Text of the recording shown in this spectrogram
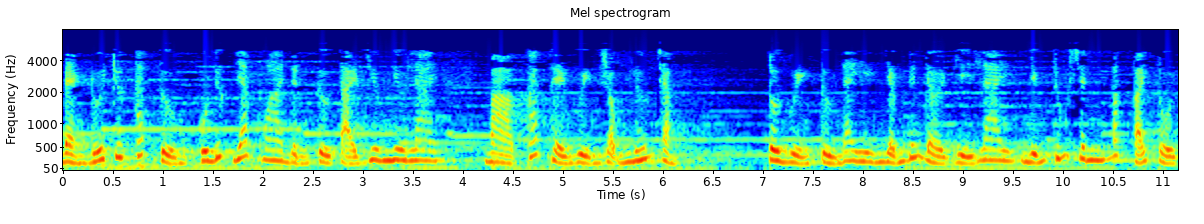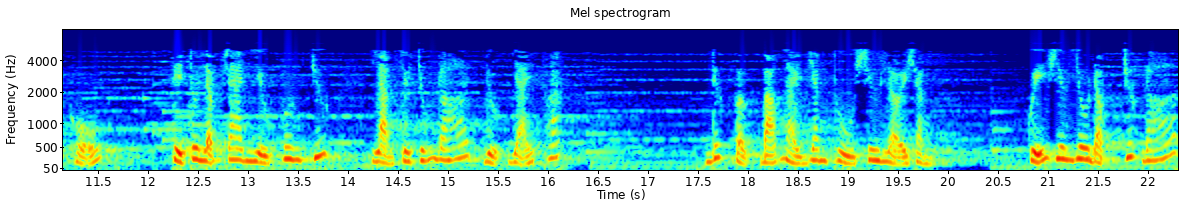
Bèn đối trước áp tượng của đức giác hoa định tự tại dương như lai mà phát thệ nguyện rộng lớn rằng, tôi nguyện từ nay dẫn đến đời vị lai những chúng sinh mắc phải tội khổ, thì tôi lập ra nhiều phương trước làm cho chúng đó được giải thoát. Đức phật bảo ngài văn thù sư lợi rằng quỷ dương vô độc trước đó,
